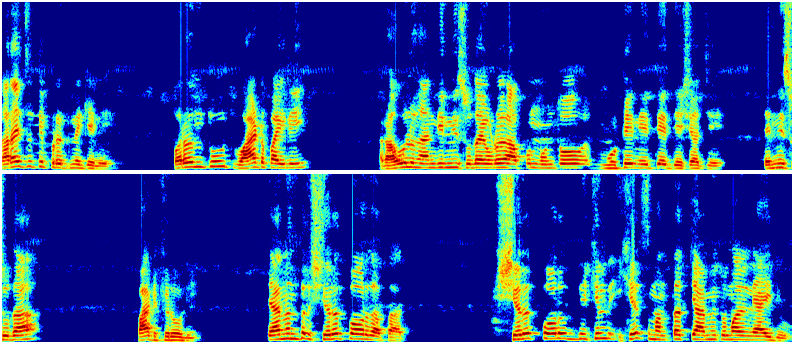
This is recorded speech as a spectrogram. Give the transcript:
करायचं ते प्रयत्न केले. परंतु वाट पाहिली. राहुल गांधींनी सुद्धा एवढं आपण म्हणतो मोठे नेते देशाचे. त्यांनी सुद्धा पाठ फिरवली. त्यानंतर शरद पवार जातात. शरद पवार देखील हेच म्हणतात की आम्ही तुम्हाला न्याय देऊ.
